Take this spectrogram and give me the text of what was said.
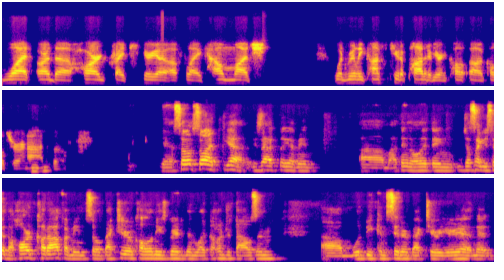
what are the hard criteria of like how much would really constitute a positive urine cul- uh, culture or not. So yeah, so so I, yeah, exactly. I mean, um, I think the only thing, just like you said, the hard cutoff. I mean, so bacterial colonies greater than like hundred thousand um, would be considered bacteriuria, and then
